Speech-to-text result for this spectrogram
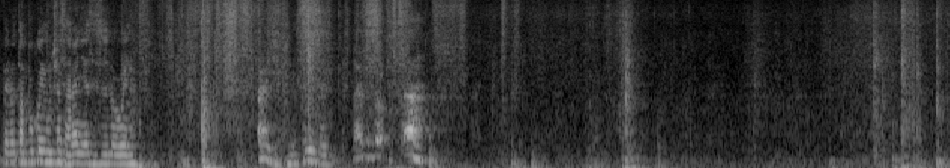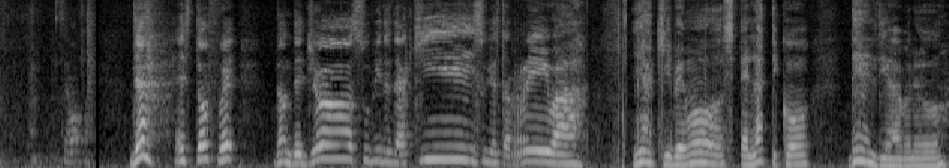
pero tampoco hay muchas arañas, eso es lo bueno. Ay, me estoy ah. Ya, esto fue donde yo subí desde aquí y subí hasta arriba. Y aquí vemos el ático del diablo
